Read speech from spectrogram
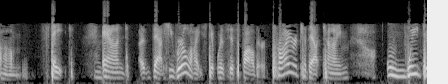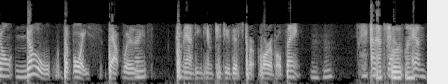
um state Mhm. and uh, that he realized it was his father. Prior to that time, we don't know the voice that was Right. commanding him to do this ter- horrible thing. Mhm. And Absolutely. That, and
